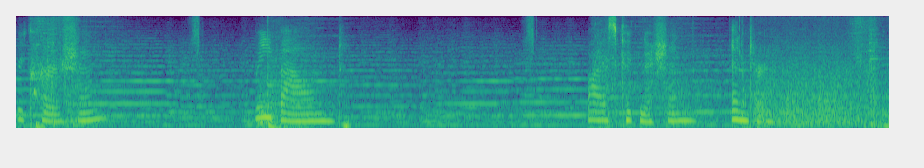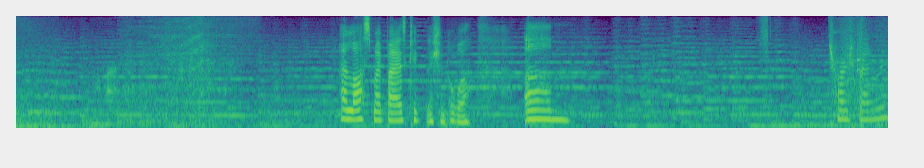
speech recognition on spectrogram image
Recursion. Rebound. Bias cognition. Turn. I lost my bias cognition. Oh well. Um. Charge battery.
